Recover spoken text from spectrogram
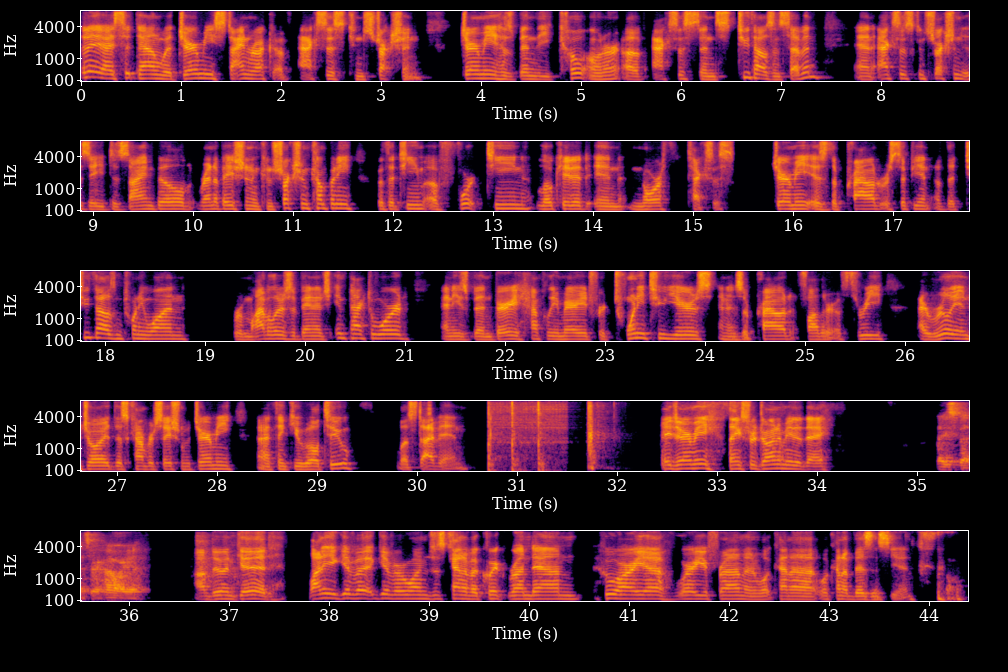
Today, I sit down with Jeremy Steinruck of Axis Construction. Jeremy has been the co owner of Axis since 2007, and Axis Construction is a design, build, renovation, and construction company with a team of 14 located in North Texas. Jeremy is the proud recipient of the 2021 Remodelers Advantage Impact Award, and he's been very happily married for 22 years and is a proud father of three. I really enjoyed this conversation with Jeremy, and I think you will too. Let's dive in. Hey, Jeremy, thanks for joining me today. Hey, Spencer, how are you? I'm doing good. Why don't you give a give everyone just kind of a quick rundown? Who are you? Where are you from? And what kind of what kind of business you in?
